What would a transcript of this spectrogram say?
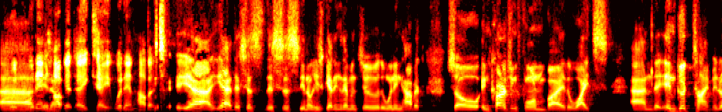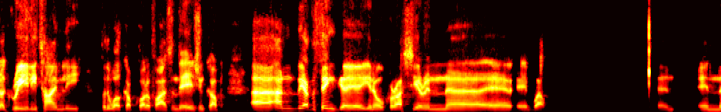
Uh, winning habit, know. AK, winning habit. Yeah, yeah. This is this is you know he's getting them into the winning habit. So encouraging form by the whites and in good time, you know, like really timely for the World Cup qualifiers and the Asian Cup. Uh, and the other thing, uh, you know, for us here in uh, well, in in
